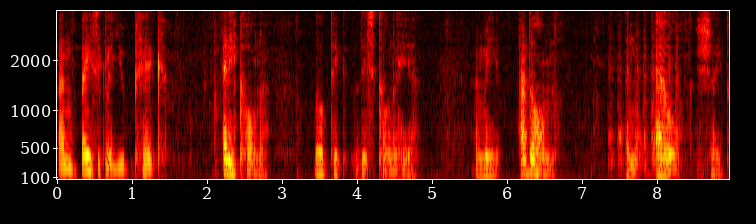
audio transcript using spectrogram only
and basically you pick any corner we'll pick this corner here. And we add on an L shape.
